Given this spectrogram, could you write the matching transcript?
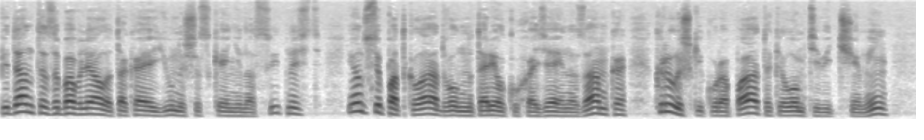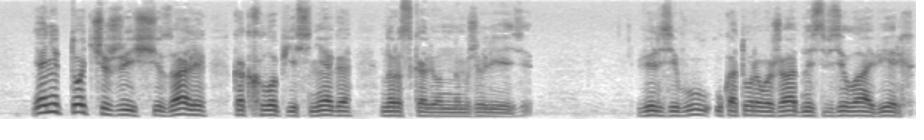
Педанта забавляла такая юношеская ненасытность, и он все подкладывал на тарелку хозяина замка крылышки куропаток и ломти ветчины, и они тотчас же исчезали, как хлопья снега, на раскаленном железе. Вельзевул, у которого жадность взяла верх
